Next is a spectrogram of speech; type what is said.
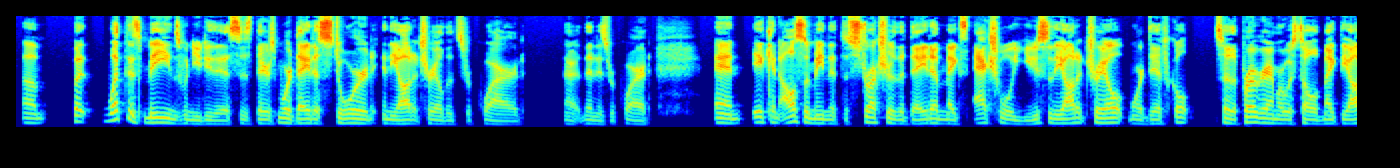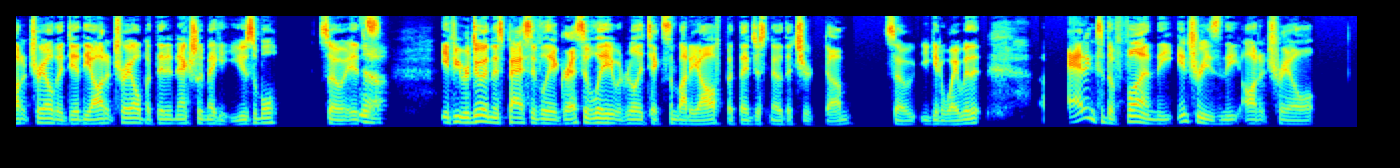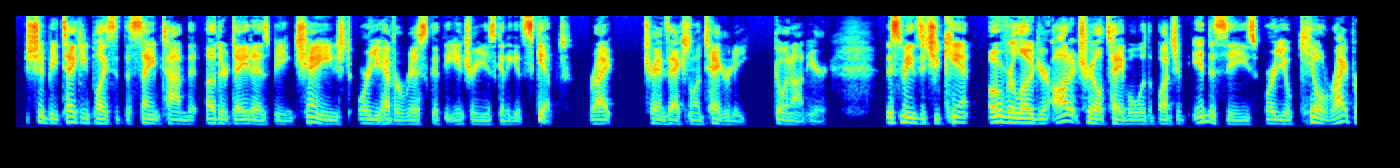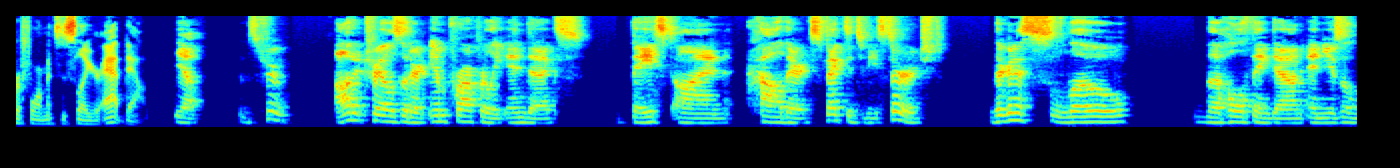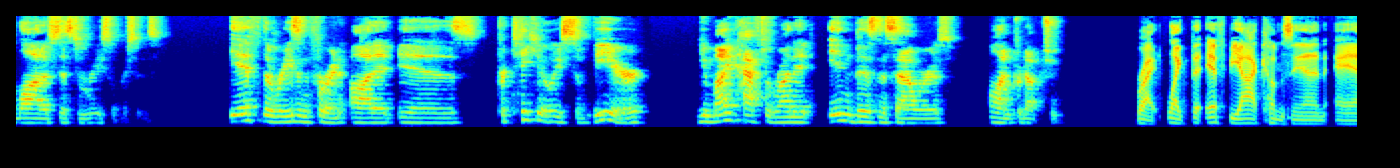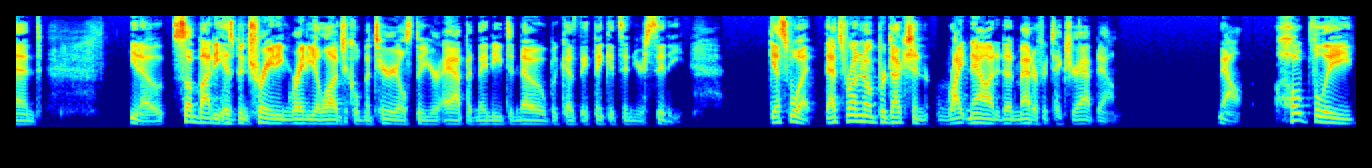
Um, but what this means when you do this is there's more data stored in the audit trail that's required uh, than is required. And it can also mean that the structure of the data makes actual use of the audit trail more difficult. So the programmer was told make the audit trail. They did the audit trail but they didn't actually make it usable. So it's yeah. if you were doing this passively aggressively it would really tick somebody off but they just know that you're dumb. So you get away with it. Adding to the fun, the entries in the audit trail should be taking place at the same time that other data is being changed, or you have a risk that the entry is going to get skipped, right? Transactional integrity going on here. This means that you can't overload your audit trail table with a bunch of indices, or you'll kill write performance and slow your app down. Yeah, it's true. Audit trails that are improperly indexed based on how they're expected to be searched, they're going to slow the whole thing down and use a lot of system resources. If the reason for an audit is particularly severe, you might have to run it in business hours on production. Right. Like the FBI comes in and you know, somebody has been trading radiological materials through your app and they need to know because they think it's in your city. Guess what? That's running on production right now and it doesn't matter if it takes your app down. Now, hopefully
